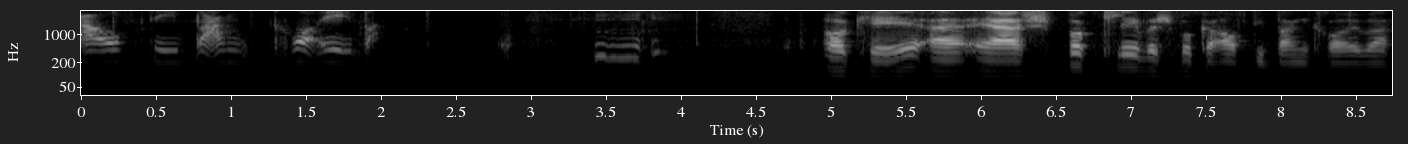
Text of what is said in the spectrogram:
auf die Bankräuber. okay, äh, er spuckt Klebespucke auf die Bankräuber.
